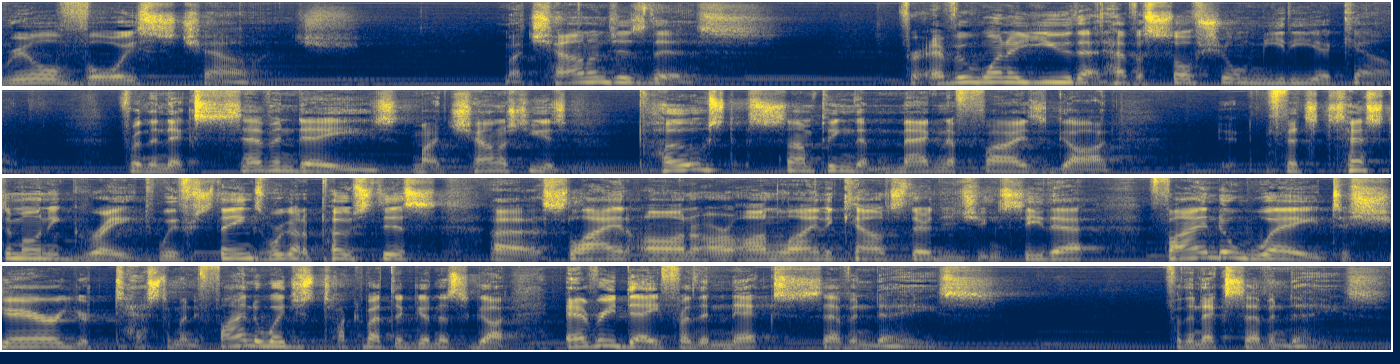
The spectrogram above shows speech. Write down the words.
real voice challenge. My challenge is this for every one of you that have a social media account, for the next seven days, my challenge to you is post something that magnifies God. If it's testimony, great. With things, we're going to post this uh, slide on our online accounts there that you can see that. Find a way to share your testimony. Find a way just talk about the goodness of God every day for the next seven days. For the next seven days.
